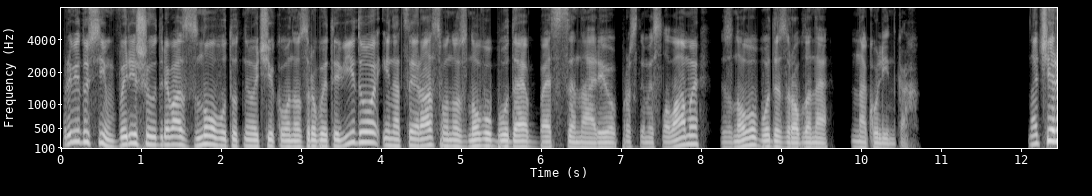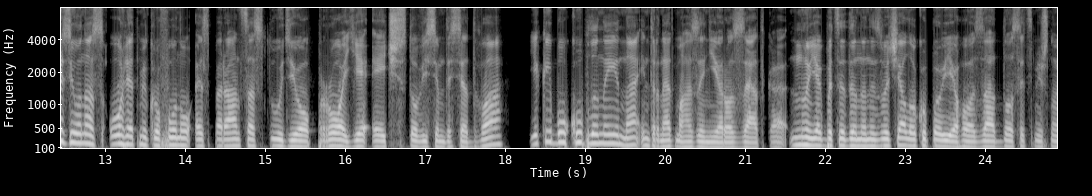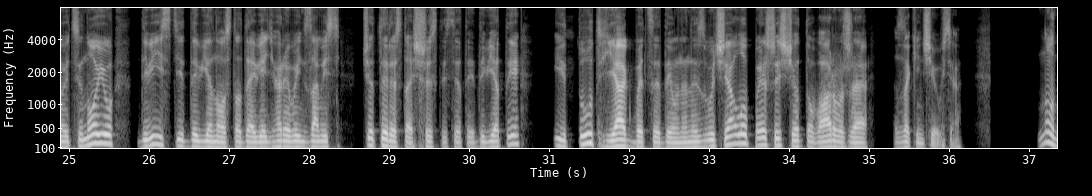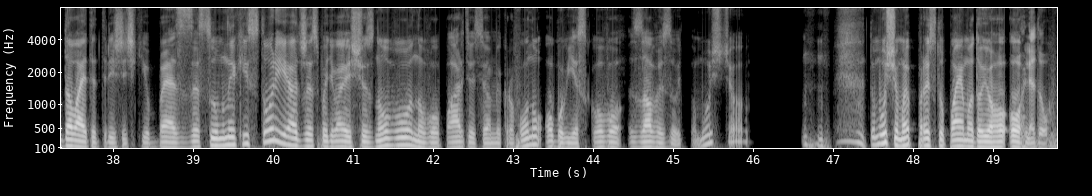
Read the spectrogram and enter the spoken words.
Привіт усім! Вирішую для вас знову тут неочікувано зробити відео, і на цей раз воно знову буде без сценарію. Простими словами, знову буде зроблене на колінках. На черзі у нас огляд мікрофону Esperanza Studio Pro EH182, який був куплений на інтернет-магазині Розетка. Ну, як би це дивно не звучало, купив його за досить смішною ціною 299 гривень замість 469, і тут, як би це дивно не звучало, пише, що товар вже закінчився. Ну, давайте трішечки без сумних історій, адже сподіваюся, що знову нову партію цього мікрофону обов'язково завезуть, тому що. тому що ми приступаємо до його огляду.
